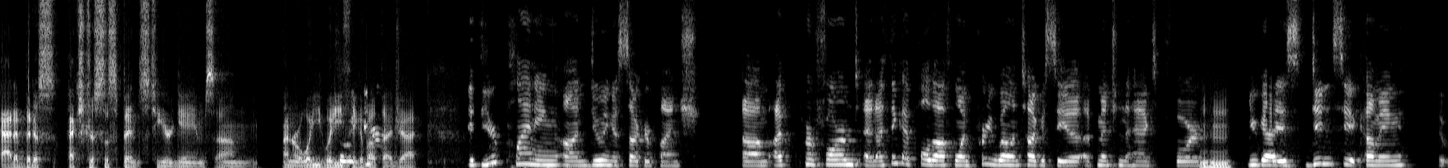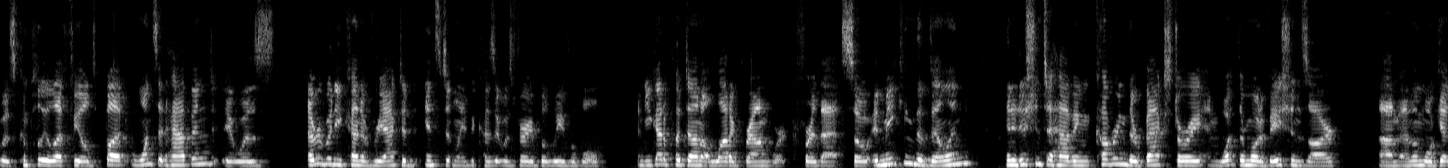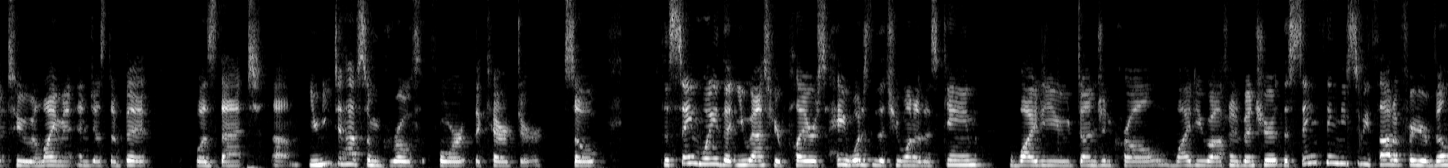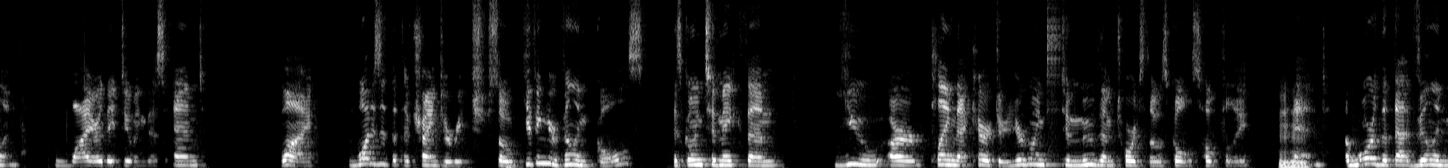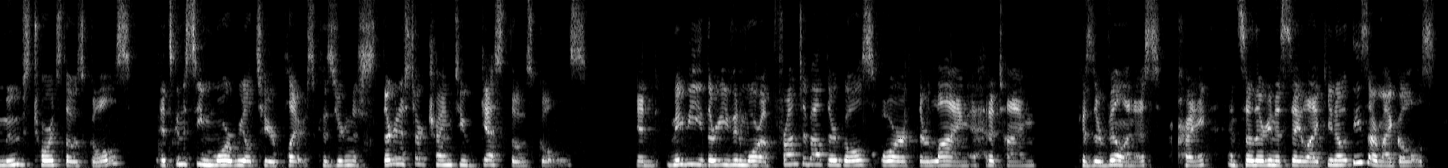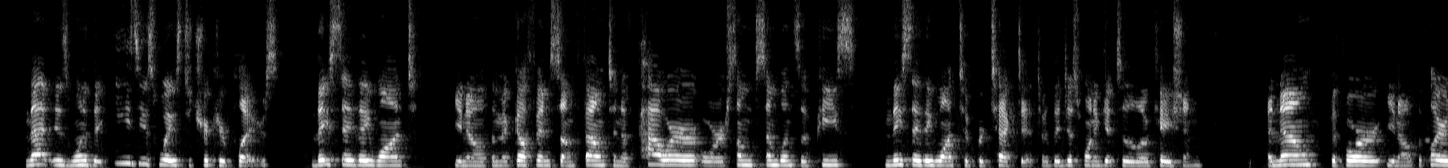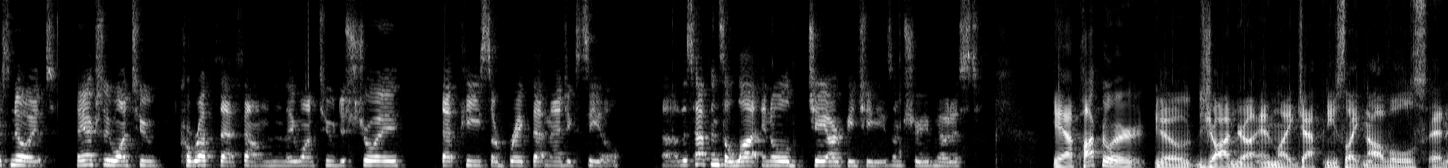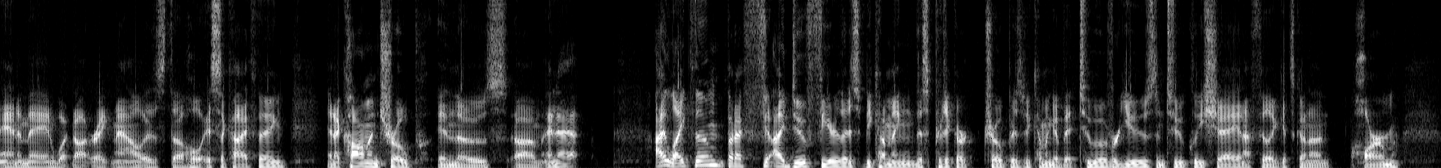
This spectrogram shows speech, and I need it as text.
add a bit of extra suspense to your games. Um, I don't know what you, what do you so think about that, Jack? If you're planning on doing a sucker punch, um, I performed and I think I pulled off one pretty well in Tagasia. I've mentioned the hags before. Mm-hmm. You guys didn't see it coming. It was completely left field, but once it happened, it was everybody kind of reacted instantly because it was very believable. And you got to put down a lot of groundwork for that. So in making the villain, in addition to having covering their backstory and what their motivations are, um, and then we'll get to alignment in just a bit, was that um, you need to have some growth for the character. So the same way that you ask your players, hey, what is it that you want of this game? Why do you dungeon crawl? Why do you off often adventure? The same thing needs to be thought of for your villain. Why are they doing this? And why? what is it that they're trying to reach? So giving your villain goals is going to make them you are playing that character. You're going to move them towards those goals, hopefully. Mm-hmm. And the more that that villain moves towards those goals, it's going to seem more real to your players because you're going to they're going to start trying to guess those goals, and maybe they're even more upfront about their goals, or they're lying ahead of time because they're villainous, right? And so they're going to say like, you know, these are my goals. And that is one of the easiest ways to trick your players. They say they want you know, the MacGuffin some fountain of power or some semblance of peace, and they say they want to protect it or they just want to get to the location. And now, before you know the players know it, they actually want to corrupt that fountain. They want to destroy that peace or break that magic seal. Uh, this happens a lot in old JRPGs. I'm sure you've noticed. Yeah, popular, you know, genre in like Japanese light novels and anime and whatnot right now is the whole isekai thing, and a common trope in those. Um, and I, I like them, but I, f- I do fear that it's becoming this particular trope is becoming a bit too overused and too cliche, and I feel like it's gonna harm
